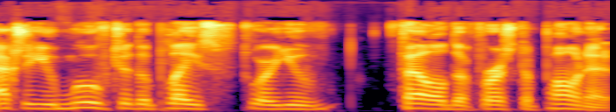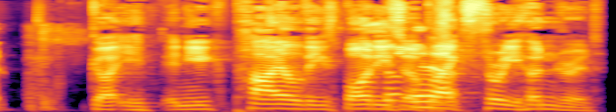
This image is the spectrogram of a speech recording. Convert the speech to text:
actually you move to the place where you felled the first opponent. Got you. And you pile these bodies so, up like 300.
